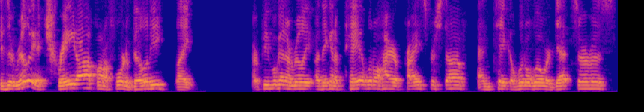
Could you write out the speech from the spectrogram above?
Is it really a trade off on affordability? Like, are people going to really, are they going to pay a little higher price for stuff and take a little lower debt service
